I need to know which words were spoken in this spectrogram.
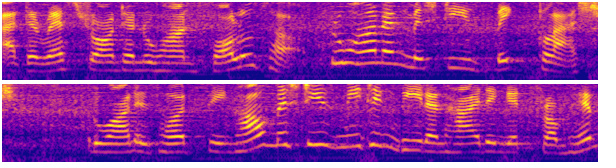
at a restaurant and Ruhaan follows her. Ruhaan and Mishti's big clash. Ruhaan is hurt seeing how Mishti is meeting Veer and hiding it from him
